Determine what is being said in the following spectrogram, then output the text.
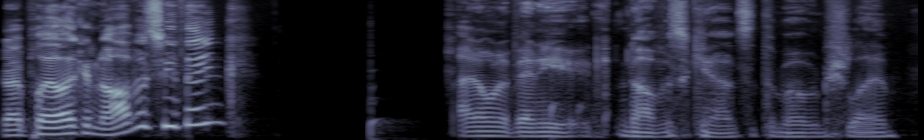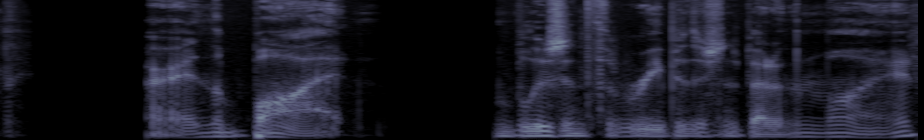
Should I play like a novice, you think? I don't have any novice accounts at the moment, Schlam. All right, and the bot. Blue's in three positions better than mine.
